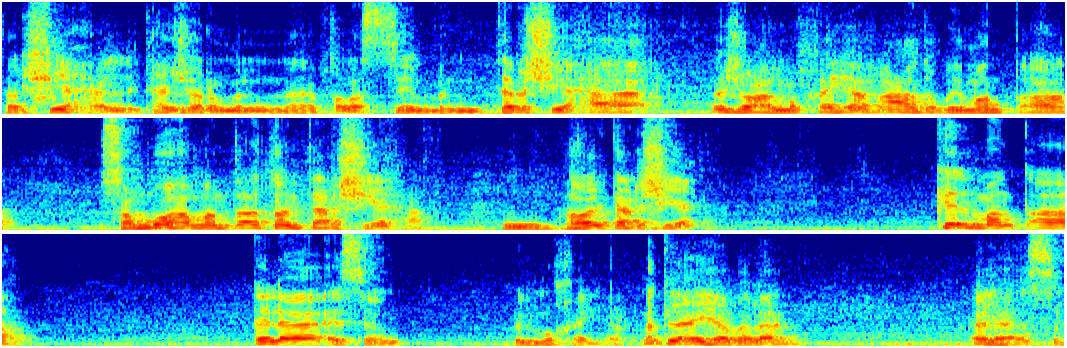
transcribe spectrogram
ترشيحة اللي تهجروا من فلسطين من ترشيحة إجوا على المخيم قعدوا بمنطقة وسموها منطقتهم ترشيحة. هول ترشيح. كل منطقة إلها اسم بالمخيم مثل أي بلد. إلها اسم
